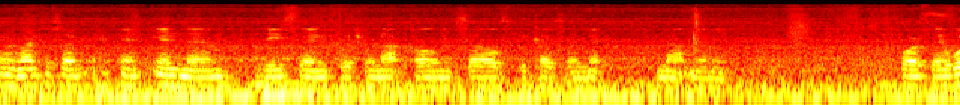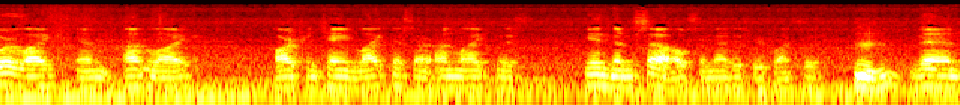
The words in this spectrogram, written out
And like said, in, in them, these things which were not called themselves because they're mi- not many. For if they were like and unlike, are contained likeness or unlikeness in themselves, and that is reflexive, mhm. then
